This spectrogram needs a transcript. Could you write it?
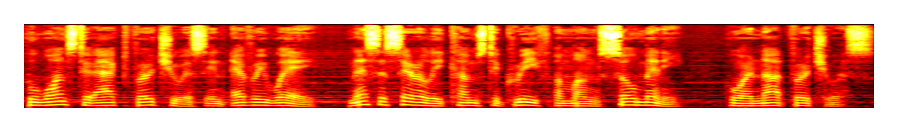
who wants to act virtuous in every way, necessarily comes to grief among so many, who are not virtuous.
